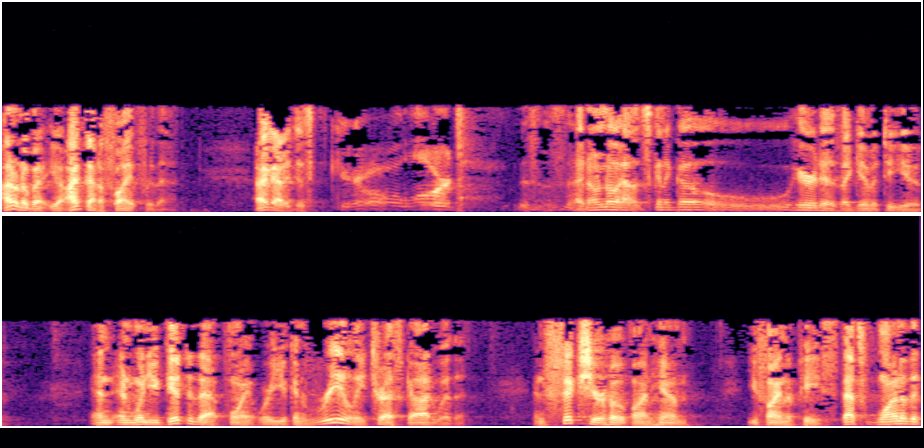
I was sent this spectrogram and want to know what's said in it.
I don't know about you. I've got to fight for that. I got to just oh Lord, this is I don't know how it's going to go. Here it is. I give it to you. And and when you get to that point where you can really trust God with it and fix your hope on Him, you find the peace. That's one of the,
